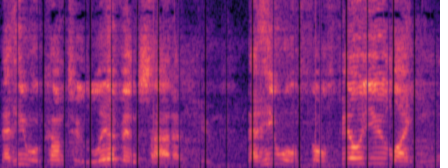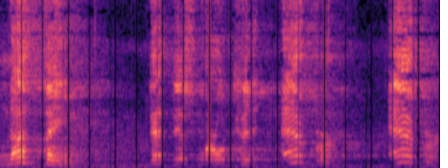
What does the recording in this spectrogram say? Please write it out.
that he will come to live inside of you, that he will fulfill you like nothing that this world could ever, ever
